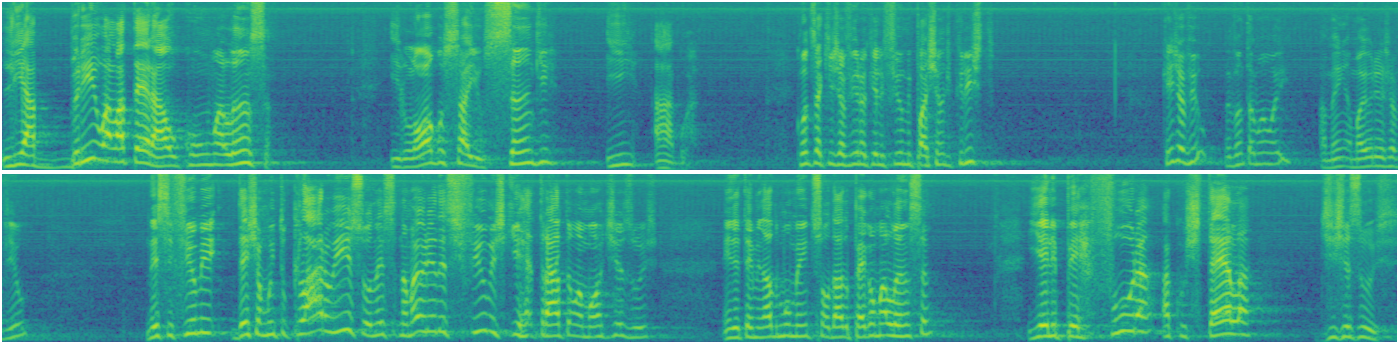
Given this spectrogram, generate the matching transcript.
lhe abriu a lateral com uma lança, e logo saiu sangue e água. Quantos aqui já viram aquele filme Paixão de Cristo? Quem já viu? Levanta a mão aí. Amém? A maioria já viu. Nesse filme deixa muito claro isso, nesse, na maioria desses filmes que retratam a morte de Jesus. Em determinado momento, o soldado pega uma lança e ele perfura a costela de Jesus.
